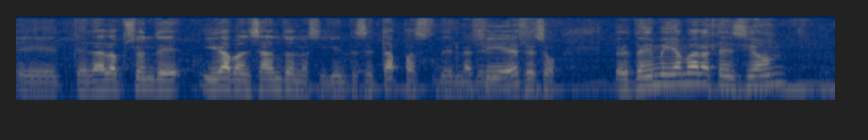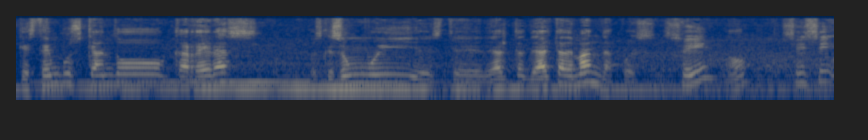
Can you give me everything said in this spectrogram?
eh, te da la opción de ir avanzando en las siguientes etapas del, Así del proceso. Pero también me llama la atención que estén buscando carreras pues, que son muy este, de, alta, de alta demanda, pues. Sí, sí, sí.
